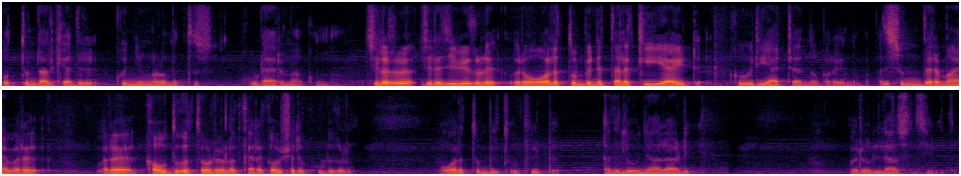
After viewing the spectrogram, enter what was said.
പൊത്തുണ്ടാക്കി അതിൽ കുഞ്ഞുങ്ങളുമൊത്ത് കൂടാരമാക്കുന്നു. ചിലർ ചില ജീവികൾ ഒരു ഓലത്തുമ്പിന്റെ തല കീയായിട്ട് കൂരിയാറ്റ എന്ന് പറയുന്നു. അതിസുന്ദരമായ വരെ വരെ കൗതുകത്തോടെയുള്ള കരകൗശല കൂടുകൾ ഓലത്തുമ്പിൽ തൂക്കിയിട്ട് അതിൽ ഊഞ്ഞാലാടി ഒരു ഉല്ലാസ ജീവിതം.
